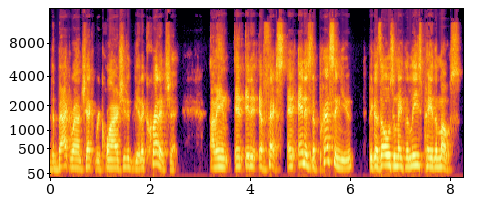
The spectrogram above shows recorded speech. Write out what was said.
the background check requires you to get a credit check. I mean, it, it affects and, and it's depressing you because those who make the least pay the most.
